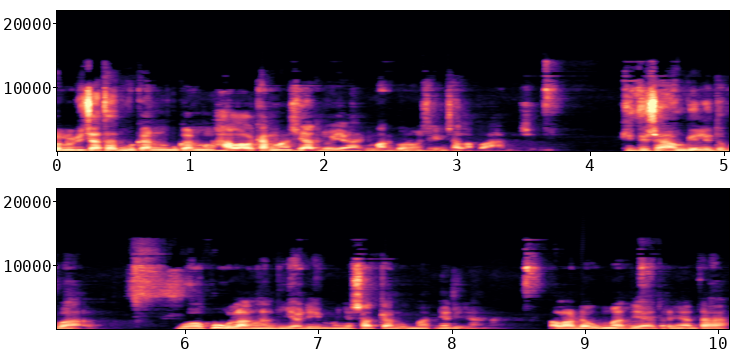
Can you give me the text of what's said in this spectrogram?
Perlu dicatat bukan bukan menghalalkan maksiat loh ya. Ini Margono sering salah paham di sini. Gitu saya ambil itu Pak. Bawa pulang nanti ya menyesatkan umatnya di sana. Kalau ada umat ya ternyata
